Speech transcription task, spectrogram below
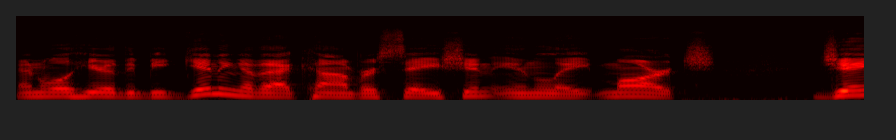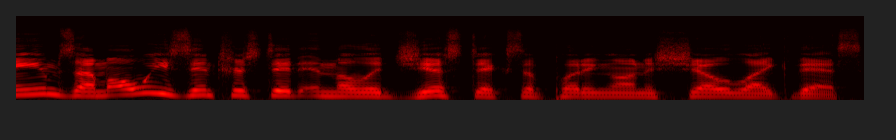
and we'll hear the beginning of that conversation in late March. James, I'm always interested in the logistics of putting on a show like this.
